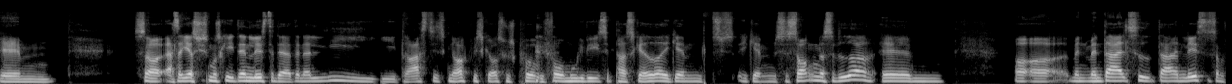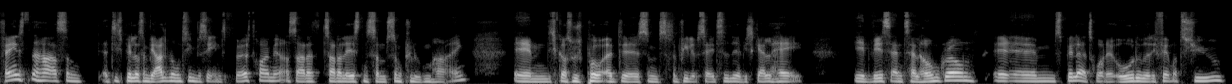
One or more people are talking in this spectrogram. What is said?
Øhm, så altså, jeg synes måske, at den liste der, den er lige drastisk nok. Vi skal også huske på, at vi får muligvis et par skader igennem, igennem sæsonen og så videre. Øhm, og, og, men, men der er altid der er en liste, som fansene har, som at de spiller, som vi aldrig nogensinde vil se en Spurs med, og så er der, så er der listen, som, som klubben har. Ikke? Øhm, vi skal også huske på, at øh, som, som Philip sagde tidligere, vi skal have et vis antal homegrown øhm, spillere. Jeg tror, det er 8 ud af de 25.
